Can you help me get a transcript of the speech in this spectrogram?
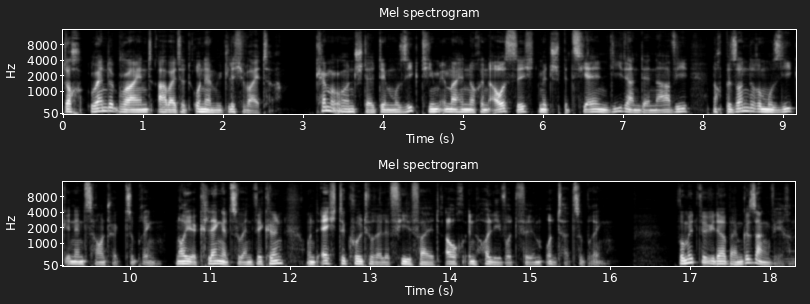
Doch Randall Bryant arbeitet unermüdlich weiter. Cameron stellt dem Musikteam immerhin noch in Aussicht, mit speziellen Liedern der Navi noch besondere Musik in den Soundtrack zu bringen, neue Klänge zu entwickeln und echte kulturelle Vielfalt auch in Hollywood-Filmen unterzubringen. Womit wir wieder beim Gesang wären.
